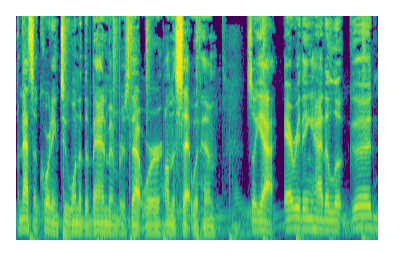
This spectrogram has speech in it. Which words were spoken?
And that's according to one of the band members that were on the set with him. So yeah, everything had to look good.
